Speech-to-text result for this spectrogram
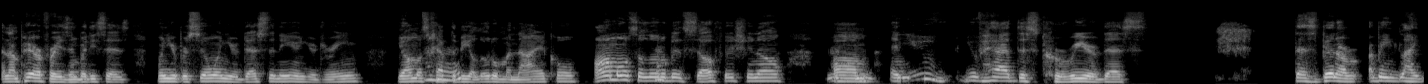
and I'm paraphrasing, but he says, when you're pursuing your destiny and your dream, you almost mm-hmm. have to mm-hmm. be a little maniacal, almost a little bit selfish, you know. Um, mm-hmm. Um, and you've you've had this career that's that's been a, I mean, like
